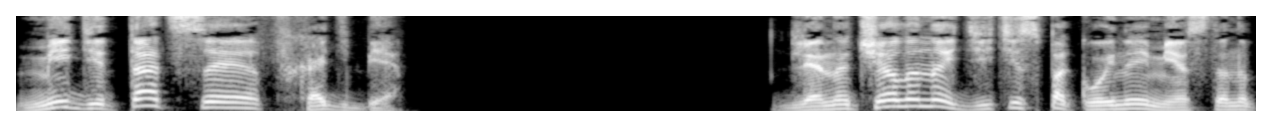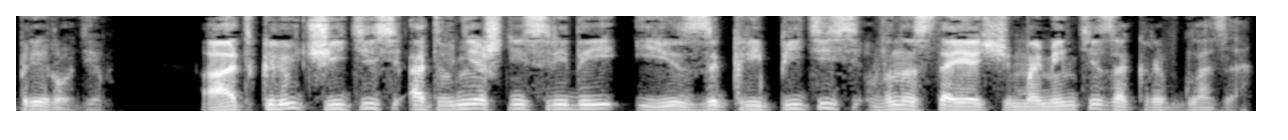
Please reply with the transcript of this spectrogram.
Медитация в ходьбе Для начала найдите спокойное место на природе. Отключитесь от внешней среды и закрепитесь в настоящем моменте, закрыв глаза.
